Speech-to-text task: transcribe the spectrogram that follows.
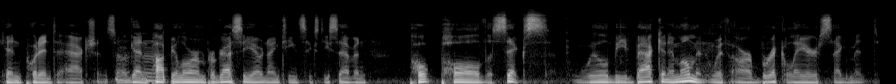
can put into action. So again, mm-hmm. Populorum Progressio, 1967, Pope Paul VI. We'll be back in a moment with our bricklayer segment.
